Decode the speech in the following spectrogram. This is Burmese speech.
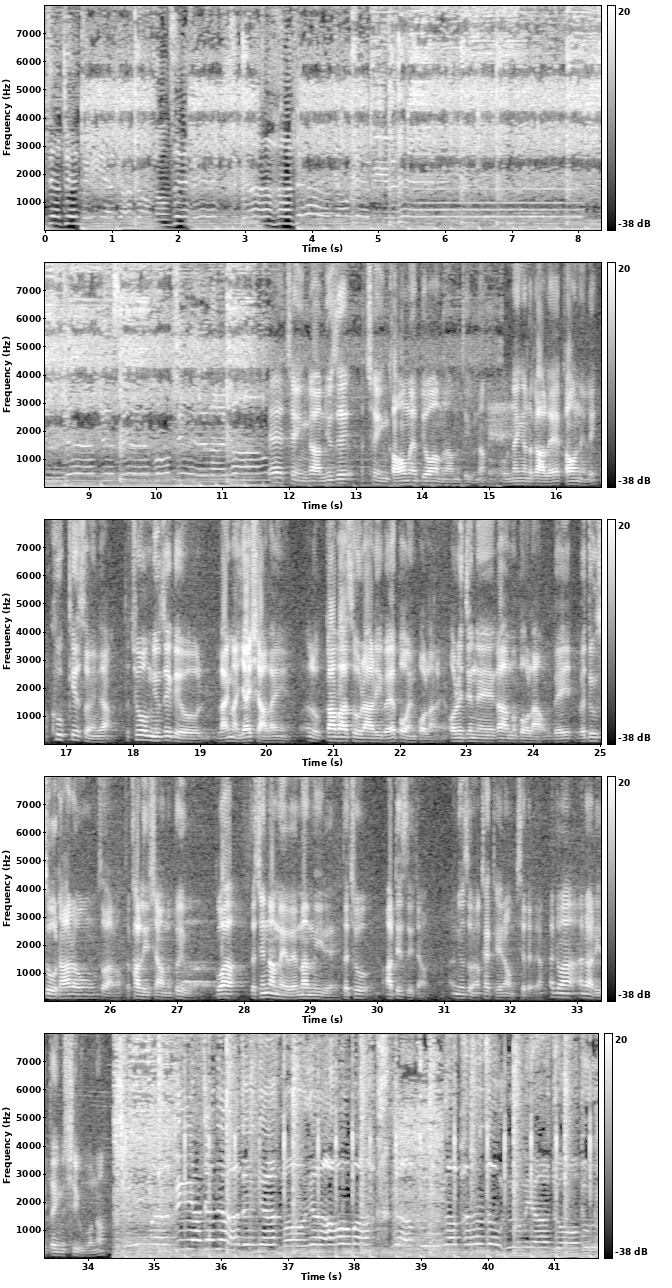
တဲ့တဲ့နေရကတော့လောင်စေငါဟာလည်းကြောက်ခဲ့ပြီလေ This is what I know အဲ့အချိန်က music အချိန်ကောင်းမဲ့ပြောရမလားမသိဘူးเนาะဟိုနိုင်ငံတကာလည်းကောင်းတယ်လေအခုခေတ်ဆိုရင်ဗျတချို့ music တွေကို line မှာရိုက်ရှာလိုက်ရင် အဲ့လို cover ဆိုတာတွေပဲပေါ်ရင်ပေါ်လာတယ် original ကမပေါ်လာဘူးဘယ်ဘယ်သူဆိုထားတော့ဆိုတာတော့တစ်ခါလေးရှာမတွေ့ဘူးကိုကတချင်းနာမည်ပဲမှတ်မိတယ်တချို့ artist တွေကြောင့်အဲ့မျိုးဆိုရင်အခက်ခဲတော့ဖြစ်တယ်ဗျအဲ့တော့အဲ့ဒါတွေတိတ်မရှိဘူးပေါ့နော်ချိန်မှန်ဒီအကြမ်းများတဲ့ညမောင်ရအောင်မငါကိုငါဖမ်းဆုံးလို့မရတော့ဘူး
